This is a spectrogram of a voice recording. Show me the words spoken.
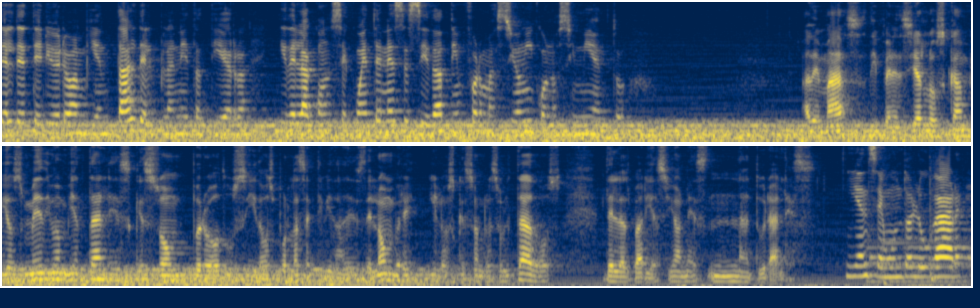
del deterioro ambiental del planeta Tierra y de la consecuente necesidad de información y conocimiento. Además, diferenciar los cambios medioambientales que son producidos por las actividades del hombre y los que son resultados de las variaciones naturales. Y en segundo lugar,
